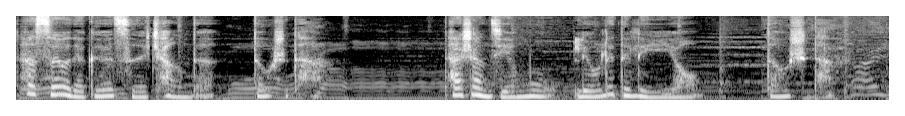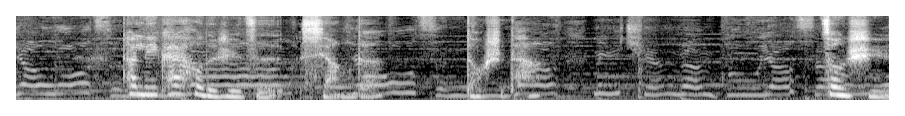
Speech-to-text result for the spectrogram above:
他所有的歌词唱的都是他，他上节目流泪的理由都是他，他离开后的日子想的都是他。纵使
